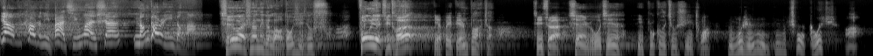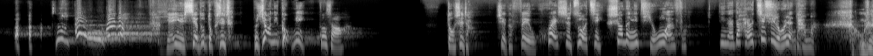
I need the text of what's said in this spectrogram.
要是靠着你爸秦万山，能高人一等吗？秦万山那个老东西已经死了，枫叶集团也被别人霸占了。秦轩，现如今你不过就是一坨无人问津的臭狗屎嘛！敢言语亵渎董事长！我要你狗命！住手！董事长，这个废物坏事做尽，伤得你体无完肤，你难道还要继续容忍他吗？容忍？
